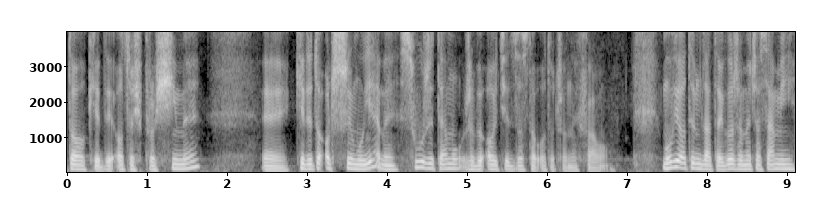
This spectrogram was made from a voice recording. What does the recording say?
to, kiedy o coś prosimy, e, kiedy to otrzymujemy, służy temu, żeby ojciec został otoczony chwałą. Mówię o tym dlatego, że my czasami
